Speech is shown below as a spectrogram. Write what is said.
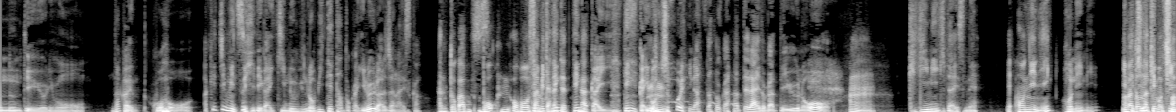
云々っていうよりも、なんか、こう、明智光秀が生き延びてたとかいろいろあるじゃないですか。なんとか、ぼ、お坊さんみたいな天海、天海五条になったとかなってないとかっていうのをうん。聞きに行きたいですね。え本人に？本人に。今どんな気持ち？あ、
